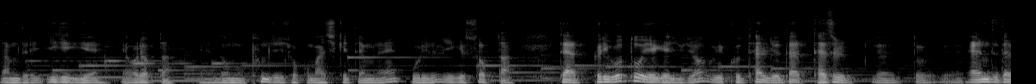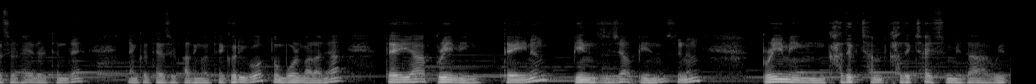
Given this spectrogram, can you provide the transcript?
남들이 이기기에 어렵다. 예, 너무 품질이 좋고 맛있기 때문에 우리를 이길 수 없다. that 그리고 또 얘기해 주죠. We could tell you that that을 예, 또 end that을 해야 될 텐데 그냥 그 that을 받은 것 같아. 그리고 또 뭘 말하냐? They are brimming. They는 beans죠. beans는 brimming 가득 차 가득 차 있습니다. With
